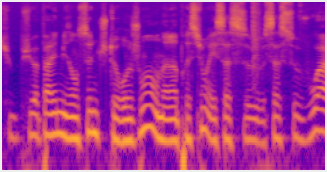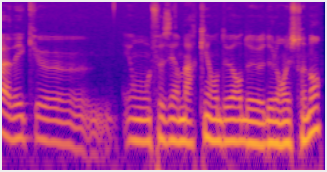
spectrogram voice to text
tu, as parlé de mise en scène, je te rejoins, on a l'impression, et ça se, voit avec, et on le faisait remarquer en dehors de, de l'enregistrement,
